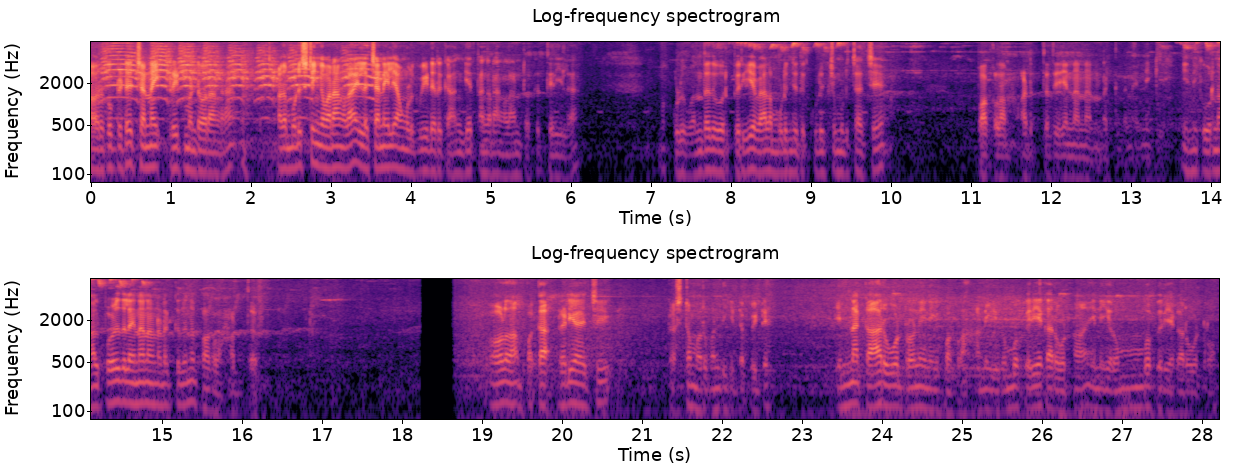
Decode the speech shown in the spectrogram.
அவரை கூப்பிட்டுட்டு சென்னை ட்ரீட்மெண்ட் வராங்க. அதை முடிச்சுட்டு இங்கே வராங்களா? இல்லை சென்னையிலே அவங்களுக்கு வீடு இருக்குது அங்கேயே தங்குறாங்களான்றது தெரியல. குழு வந்தது ஒரு பெரிய வேலை முடிஞ்சது. குளித்து முடித்தாச்சு பார்க்கலாம். அடுத்தது என்னென்ன நடக்குதுன்னு இன்றைக்கி இன்றைக்கி ஒரு நாள் பொழுதில் என்னென்ன நடக்குதுன்னு பார்க்கலாம். அடுத்த. அவ்வளோதான் பக்கா ரெடி ஆகிடுச்சு கஸ்டமர் வண்டிக்கிட்ட போயிட்டு என்ன கார் ஓட்டுறோன்னு இன்றைக்கி பார்க்கலாம். அன்றைக்கி ரொம்ப பெரிய கார் ஓட்டினோம். இன்றைக்கி ரொம்ப பெரிய கார் ஓட்டுறோம்.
